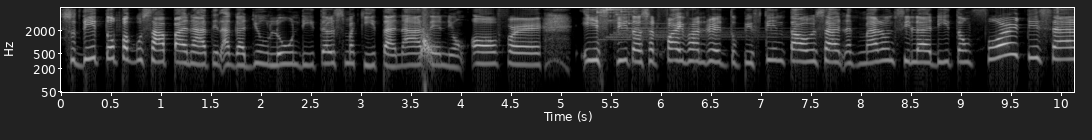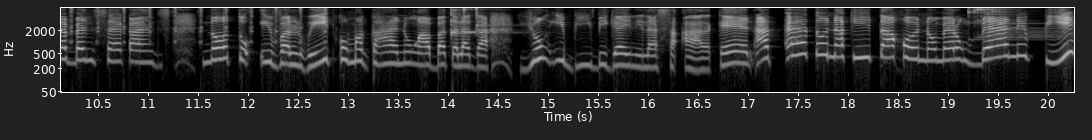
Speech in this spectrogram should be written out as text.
So dito, pag-usapan natin agad yung loan details. Makita natin yung offer is 3,500 to 15,000 at meron sila ditong 47 seconds no to evaluate kung magkano nga ba talaga yung ibibigay nila sa akin. At eto, nakita ko no, merong benefit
